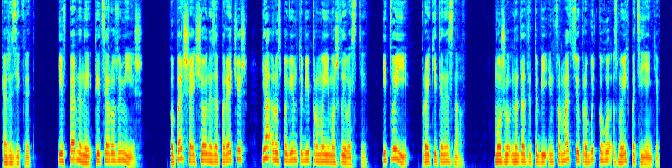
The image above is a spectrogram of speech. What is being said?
каже Зікфрід, і впевнений, ти це розумієш. По перше, якщо не заперечуєш, я розповім тобі про мої можливості і твої, про які ти не знав. Можу надати тобі інформацію про будь-кого з моїх пацієнтів.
